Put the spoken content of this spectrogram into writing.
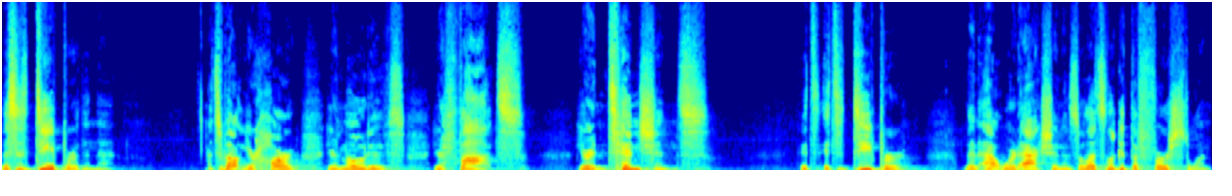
This is deeper than that. It's about your heart, your motives, your thoughts, your intentions. It's, it's deeper than outward action. And so let's look at the first one.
